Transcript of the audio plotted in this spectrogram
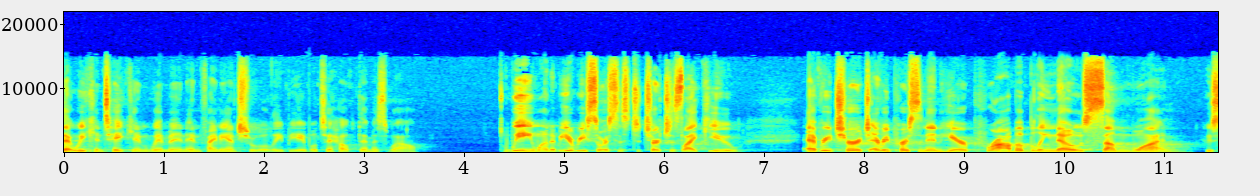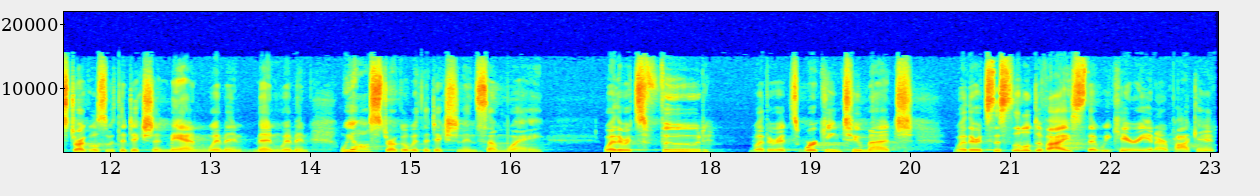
that we can take in women and financially be able to help them as well. We want to be a resources to churches like you. Every church, every person in here probably knows someone who struggles with addiction man, women, men, women. We all struggle with addiction in some way, whether it's food, whether it's working too much, whether it's this little device that we carry in our pocket.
